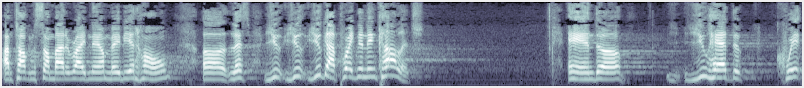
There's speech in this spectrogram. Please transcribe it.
I'm talking to somebody right now, maybe at home. Uh, let's you you you got pregnant in college, and uh, you had to quit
